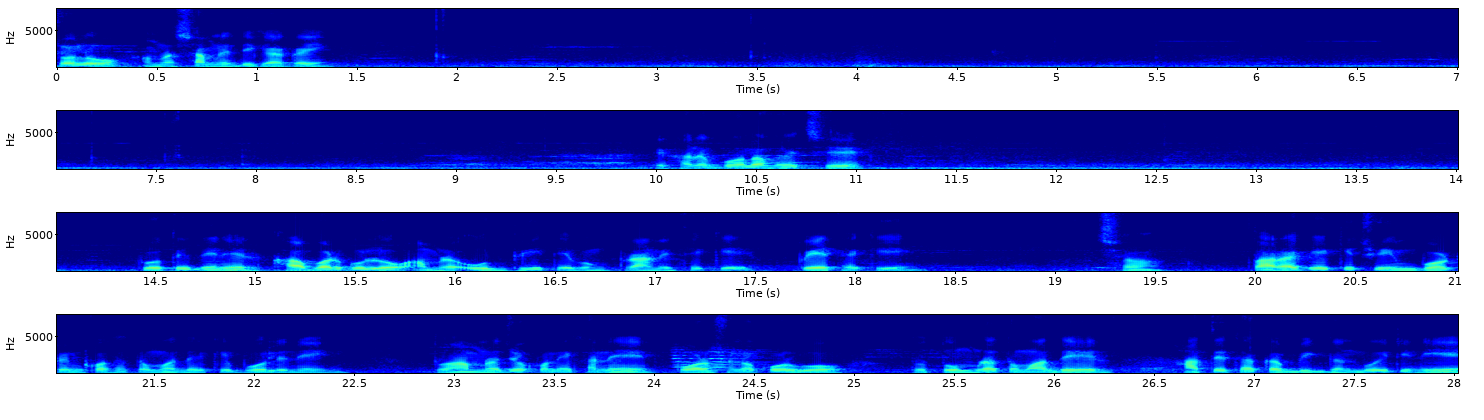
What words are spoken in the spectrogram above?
চলো আমরা সামনের দিকে আগাই। এখানে বলা হয়েছে, প্রতিদিনের খাবারগুলো আমরা উদ্ভিদ এবং প্রাণী থেকে পেয়ে থাকি। আচ্ছা তার আগে কিছু ইম্পর্টেন্ট কথা তোমাদেরকে বলে নেই। তো আমরা যখন এখানে পড়াশোনা করব, তো তোমরা তোমাদের হাতে থাকা বিজ্ঞান বইটি নিয়ে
